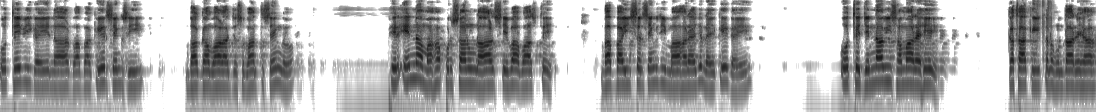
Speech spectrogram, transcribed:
ਉੱਥੇ ਵੀ ਗਏ ਨਾਲ ਬਾਬਾ ਕੇਰ ਸਿੰਘ ਸੀ, ਬਾਗਾਂ ਵਾਲਾ ਜਸਵੰਤ ਸਿੰਘ। ਫਿਰ ਇਹਨਾਂ ਮਹਾਪੁਰਸ਼ਾਂ ਨੂੰ ਨਾਲ ਸੇਵਾ ਵਾਸਤੇ ਬਾਬਾ ਈਸ਼ਰ ਸਿੰਘ ਜੀ ਮਹਾਰਾਜ ਲੈ ਕੇ ਗਏ। ਉੱਥੇ ਜਿੰਨਾ ਵੀ ਸਮਾਂ ਰਹੇ, ਕਥਾ ਕੀਰਤਨ ਹੁੰਦਾ ਰਿਹਾ।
